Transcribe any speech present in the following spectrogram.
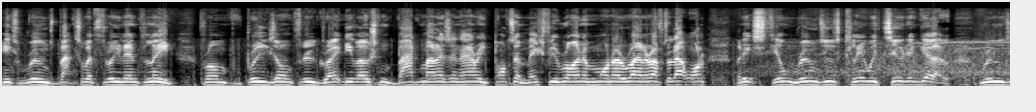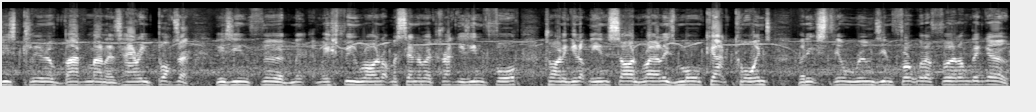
It's Runes back to a three length lead from Breeze on through Great Devotion, Bad Manners, and Harry Potter. Meshfi Ryan and Monorail after that one but it's still Runes who's clear with two to go. Runes is clear of bad manners. Harry Potter is in third. Mystery Ryan up the centre of the track is in fourth. Trying to get up the inside rail is Morecat Coins, but it's still Runes in front with a furlong to go.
